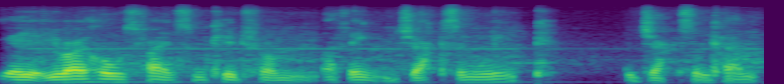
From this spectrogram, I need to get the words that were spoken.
yeah, Uriah Hall was fighting some kid from I think Jackson Wink, the Jackson camp.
